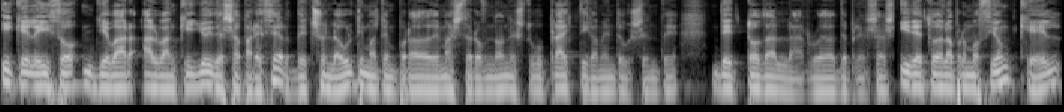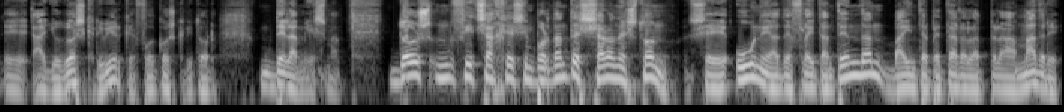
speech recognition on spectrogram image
y que le hizo llevar al banquillo y desaparecer. De hecho, en la última temporada de Master of None estuvo prácticamente ausente de todas las ruedas de prensa y de toda la promoción que él eh, ayudó a escribir, que fue coescritor de la misma. Dos fichajes importantes. Sharon Stone se une a The Flight Attendant, va a interpretar a la, madre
